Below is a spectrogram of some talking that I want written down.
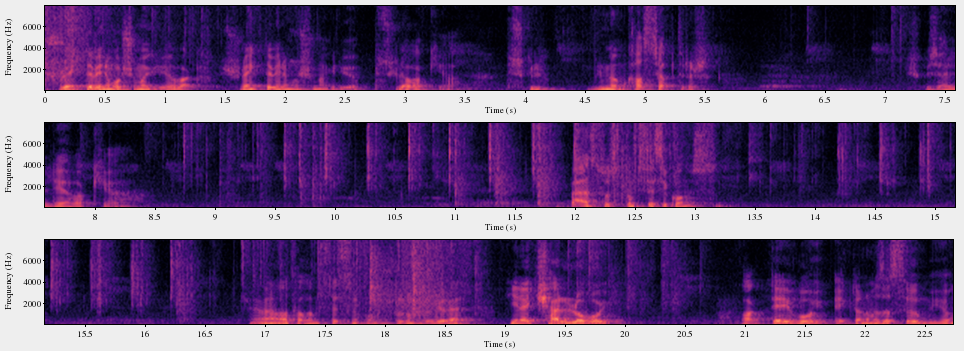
Şu renk de benim hoşuma gidiyor bak. Şu renk de benim hoşuma gidiyor. Püsküle bak ya. Püskül bilmiyorum kas yaptırır. Şu güzelliğe bak ya. Ben sustum sesi konuşsun. Hemen atalım sesini konuşturduğumuza göre. Yine kello boy. Bak dev boy ekranımıza sığmıyor.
